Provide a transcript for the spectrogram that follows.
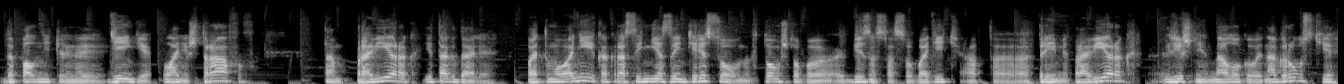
дополнительные деньги в плане штрафов, там, проверок и так далее. Поэтому они как раз и не заинтересованы в том, чтобы бизнес освободить от э, премии проверок, лишней налоговой нагрузки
